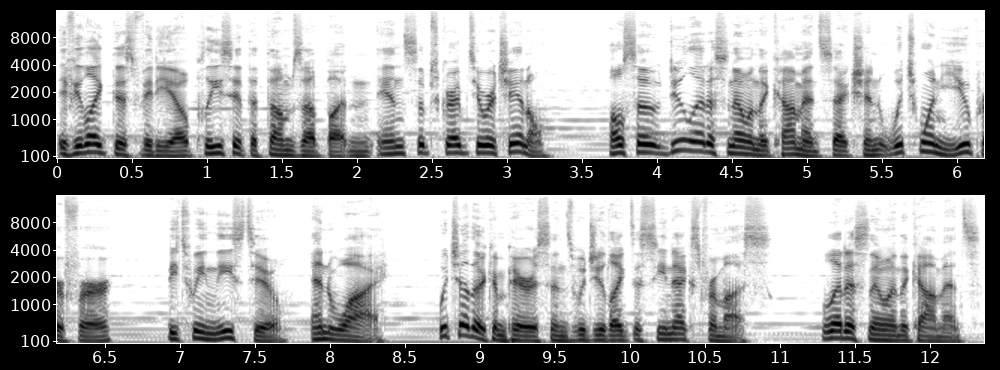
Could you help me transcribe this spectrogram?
If you like this video, please hit the thumbs up button and subscribe to our channel. Also, do let us know in the comments section which one you prefer between these two and why. Which other comparisons would you like to see next from us? Let us know in the comments.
